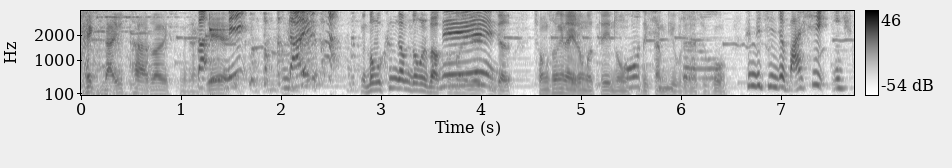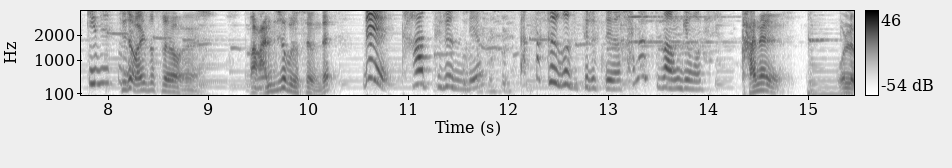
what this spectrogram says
100 나유타로 하겠습니다. 나, 이게 네? 나유타! 너무 큰 감동을 받고 네. 이제 진짜 정성이나 이런 것들이 너무 어, 가득 담기고 진짜요? 그래가지고 근데 진짜 맛이 있긴 했어요. 진짜 맛있었어요. 예. 아 안 드셔보셨어요, 근데? 네, 다 드렸는데요. 싹싹 긁어서 드렸어요. 하나도 남김없이. 간을 원래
